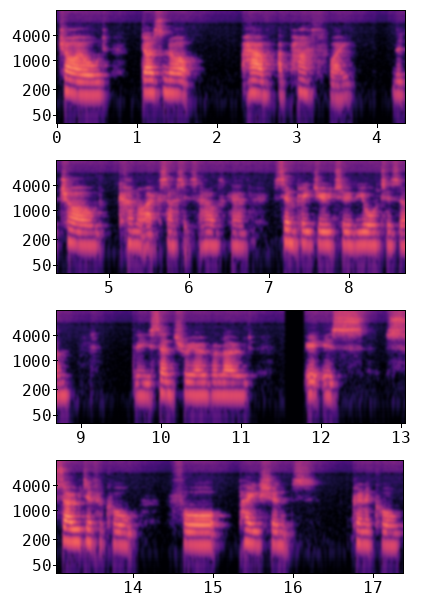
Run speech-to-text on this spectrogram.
child does not have a pathway, the child cannot access its healthcare simply due to the autism, the sensory overload. It is so difficult for patients, clinical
